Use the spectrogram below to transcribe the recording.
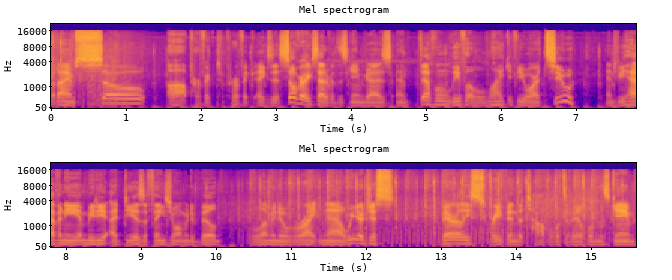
But I am so Ah, oh, perfect, perfect exit. So very excited for this game, guys, and definitely leave a like if you are too. And if you have any immediate ideas of things you want me to build, let me know right now. We are just barely scraping the top of what's available in this game.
